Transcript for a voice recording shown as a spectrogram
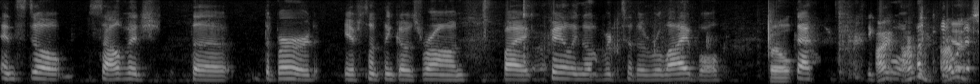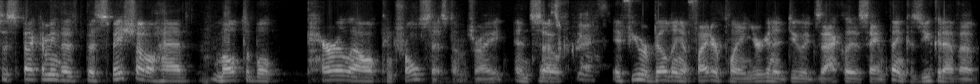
and still salvage the the bird if something goes wrong by failing over to the reliable. well, That's pretty I. I would I would suspect. I mean, the the space shuttle had multiple parallel control systems, right? And so if you were building a fighter plane, you're going to do exactly the same thing because you could have a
